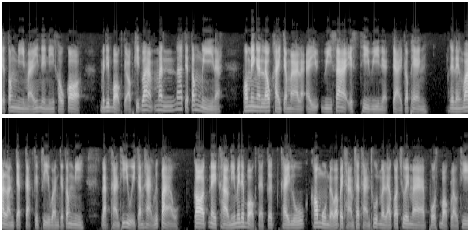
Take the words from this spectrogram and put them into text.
จะต้องมีไหมในนี้เขาก็ ไม่ได้บอกแต่ออฟคิดว่ามันน่าจะต้องมีนะ เพราะไม่งั้นแล้วใครจะมาล่ะไอวีซ่า STV เนี่ยจ่ายก็แพงแสดงว่าหลังจากกัก 14 วันจะต้องมีหลักฐานที่อยู่อีกต่างหากหรือเปล่า ก็ในข่าวนี้ไม่ได้บอกแต่เกิดใครรู้ข้อมูลแบบว่าไปถามสถานทูตมาแล้วก็ช่วยมาโพสต์บอกเราที่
